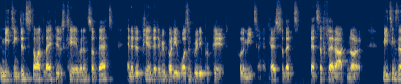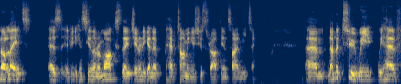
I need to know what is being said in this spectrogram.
the meeting did start late. There was clear evidence of that, and it appeared that everybody wasn't really prepared for the meeting. Okay, so that's that's a flat out no. Meetings that are late, as if you can see in the remarks, they're generally going to have timing issues throughout the entire meeting. Um, number two, we we have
